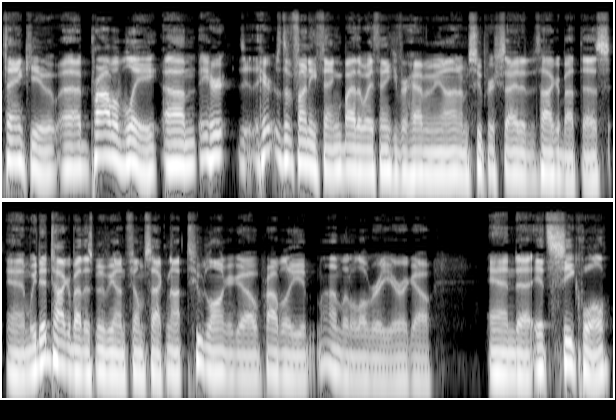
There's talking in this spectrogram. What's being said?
Thank you. Uh, probably. Um, here, here's the funny thing. By the way, thank you for having me on. I'm super excited to talk about this. And we did talk about this movie on Film Sack not too long ago, probably a little over a year ago. And uh, its sequel,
